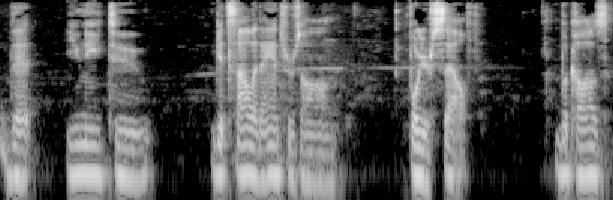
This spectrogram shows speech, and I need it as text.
that you need to get solid answers on for yourself. Because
